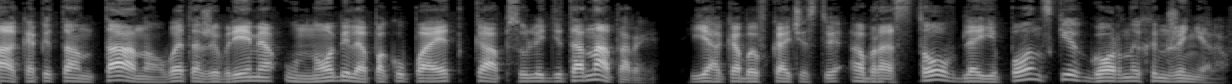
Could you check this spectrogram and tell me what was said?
А капитан Тано в это же время у Нобеля покупает капсули-детонаторы, якобы в качестве образцов для японских горных инженеров.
